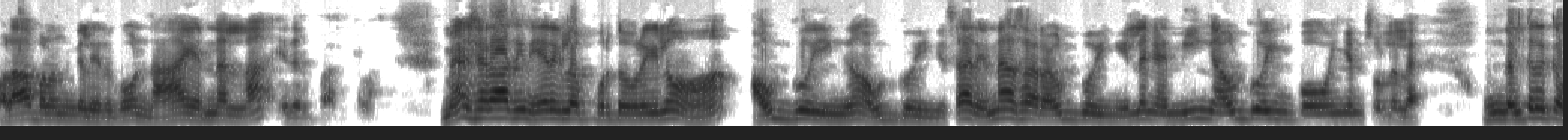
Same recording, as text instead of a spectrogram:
பலாபலன்கள் இருக்கோ நான் என்னெல்லாம் எதிர்பார்க்கலாம். மேஷராசி நேர்களை பொறுத்தவரையிலும் அவுட் கோயிங்கும் அவுட் கோயிங் சார் என்ன சார் அவுட் கோயிங் இல்லைங்க நீங்கள் அவுட் கோயிங் போவீங்கன்னு சொல்லலை. உங்கள்கிட்ட இருக்க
